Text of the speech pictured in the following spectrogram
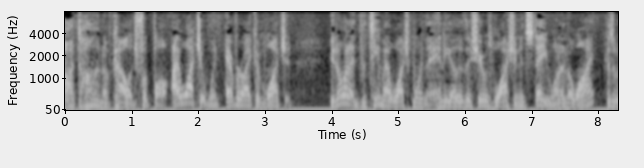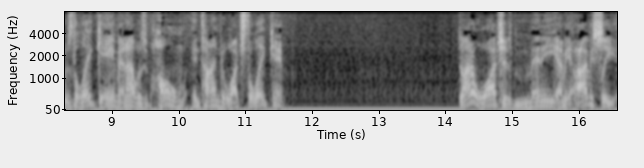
a ton of college football. I watch it whenever I can watch it. You know what? The team I watched more than any other this year was Washington State. You want to know why? Because it was the late game, and I was home in time to watch the late game. So I don't watch as many. I mean, obviously,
